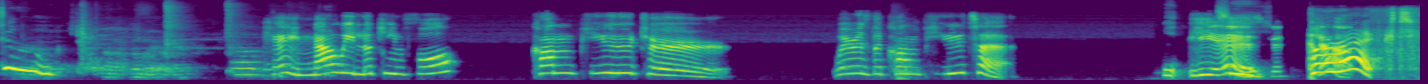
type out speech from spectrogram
Two. Okay, now we're looking for computer. Where is the computer? It, Yes. Correct.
